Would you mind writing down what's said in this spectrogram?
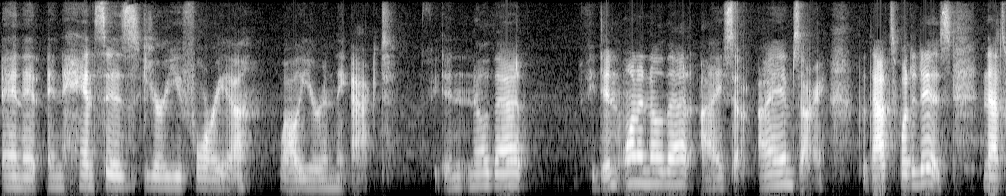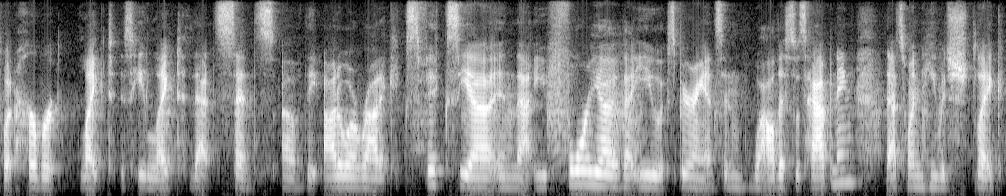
And it enhances your euphoria while you're in the act. If you didn't know that, if you didn't want to know that, I so I am sorry, but that's what it is, and that's what Herbert liked. Is he liked that sense of the autoerotic asphyxia and that euphoria that you experience. And while this was happening, that's when he would like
